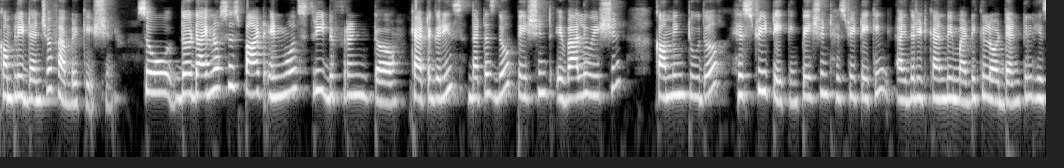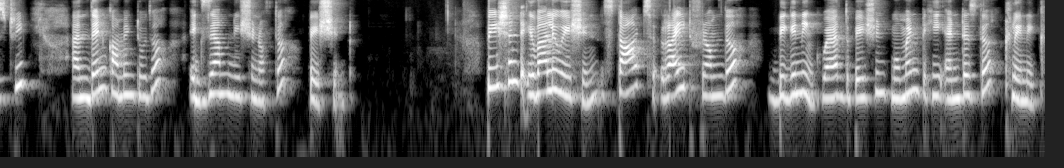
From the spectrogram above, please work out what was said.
complete denture fabrication. So, the diagnosis part involves three different uh, categories that is the patient evaluation, coming to the history taking, patient history taking, either it can be medical or dental history and then coming to the examination of the patient. Patient evaluation starts right from the beginning where the patient moment he enters the clinic.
